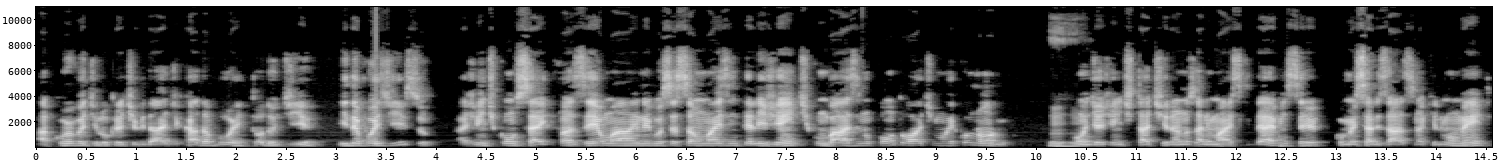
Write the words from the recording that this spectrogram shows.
a curva de lucratividade de cada boi todo dia. E depois disso, a gente consegue fazer uma negociação mais inteligente com base no ponto ótimo econômico, uhum. onde a gente está tirando os animais que devem ser comercializados naquele momento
